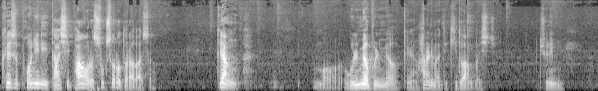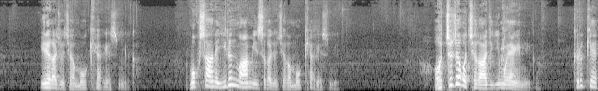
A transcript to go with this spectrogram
그래서 본인이 다시 방으로 숙소로 돌아가서 그냥 뭐 울며 불며 그냥 하나님한테 기도한 것이죠. 주님, 이래가지고 제가 목회하겠습니까? 목사 안에 이런 마음이 있어가지고 제가 목회하겠습니까? 어쩌자고 제가 아직 이 모양입니까? 그렇게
